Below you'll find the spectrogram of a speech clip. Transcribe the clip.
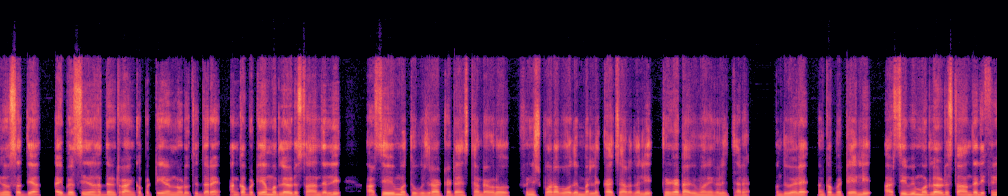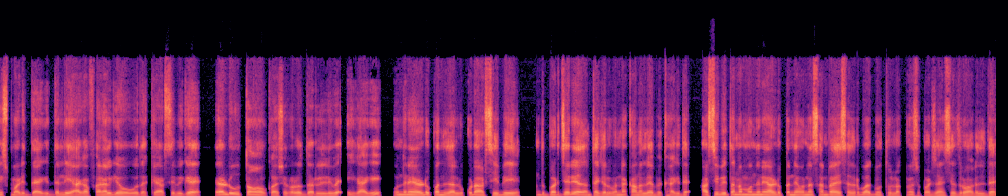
ಇನ್ನು ಸದ್ಯ ಐಪಿಎಲ್ ಸೀಸನ್ ಹದಿನೆಂಟರ ಅಂಕಪಟ್ಟಿಯನ್ನು ನೋಡುತ್ತಿದ್ದಾರೆ. ಅಂಕಪಟ್ಟಿಯ ಮೊದಲೆರಡು ಸ್ಥಾನದಲ್ಲಿ ಆರ್ಸಿಬಿ ಮತ್ತು ಗುಜರಾತ್ ಟೈಟನ್ಸ್ ತಂಡಗಳು ಫಿನಿಶ್ ಮಾಡಬಹುದೆಂಬ ಲೆಕ್ಕಾಚಾರದಲ್ಲಿ ಕ್ರಿಕೆಟ್ ಅಭಿಮಾನಿಗಳಿದ್ದಾರೆ. ಒಂದು ವೇಳೆ ಅಂಕಪಟ್ಟಿಯಲ್ಲಿ ಆರ್ಸಿಬಿ ಮೊದಲೆರಡು ಸ್ಥಾನದಲ್ಲಿ ಫಿನಿಶ್ ಮಾಡಿದ್ದಾಗಿದ್ದಲ್ಲಿ ಆಗ ಫೈನಲ್ಗೆ ಹೋಗುವುದಕ್ಕೆ ಆರ್ಸಿಬಿಗೆ ಎರಡು ಉತ್ತಮ ಅವಕಾಶಗಳು ದೊರೆಯಲಿವೆ. ಹೀಗಾಗಿ ಮುಂದಿನ ಎರಡು ಪಂದ್ಯದಲ್ಲೂ ಕೂಡ ಆರ್ಸಿಬಿ ಒಂದು ಭರ್ಜರಿಯಾದಂತಹ ಗೆಲುವನ್ನು ಕಾಣಲೇಬೇಕಾಗಿದೆ. ಆರ್ಸಿಬಿ ತನ್ನ ಮುಂದಿನ ಎರಡು ಪಂದ್ಯವನ್ನು ಸನ್ರೈಸ್ ಹೈದರಾಬಾದ್ ಮತ್ತು ಲಕ್ನೋ ಸೂಪರ್ ಜಾಯಿಂಟ್ಸ್ ಎದುರು ಆಡಲಿದೆ.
